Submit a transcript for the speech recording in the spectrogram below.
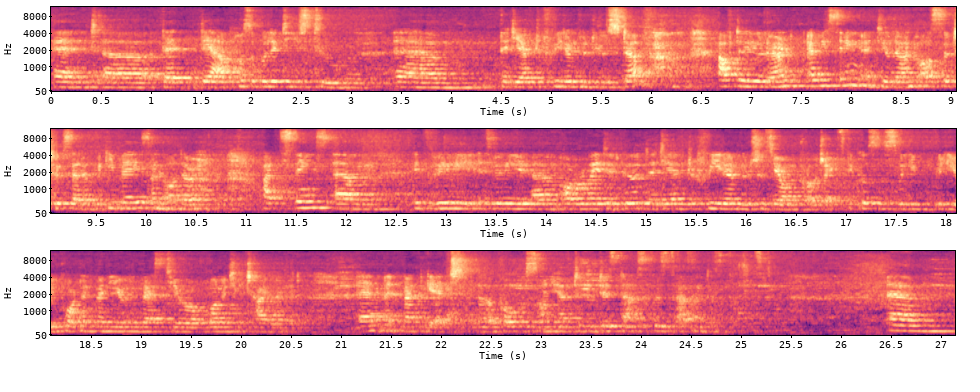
and uh, that there are possibilities to, um, that you have the freedom to do stuff after you learned everything, and you learned also to set up Wikibase and other hard things. Um, it's really, it's really um, overrated good that you have the freedom to choose your own projects because it's really, really important when you invest your volunteer time in it um, and not get uh, focused on you have to do this task, this task, and this task. Um,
